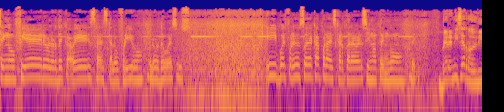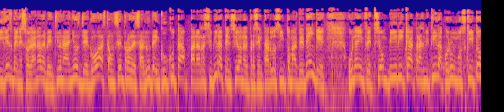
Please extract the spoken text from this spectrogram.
Tengo fiebre, dolor de cabeza, escalofrío, dolor de huesos. Y pues por eso estoy acá para descartar a ver si no tengo Berenice Rodríguez, venezolana de 21 años, llegó hasta un centro de salud en Cúcuta para recibir atención al presentar los síntomas de dengue, una infección vírica transmitida por un mosquito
